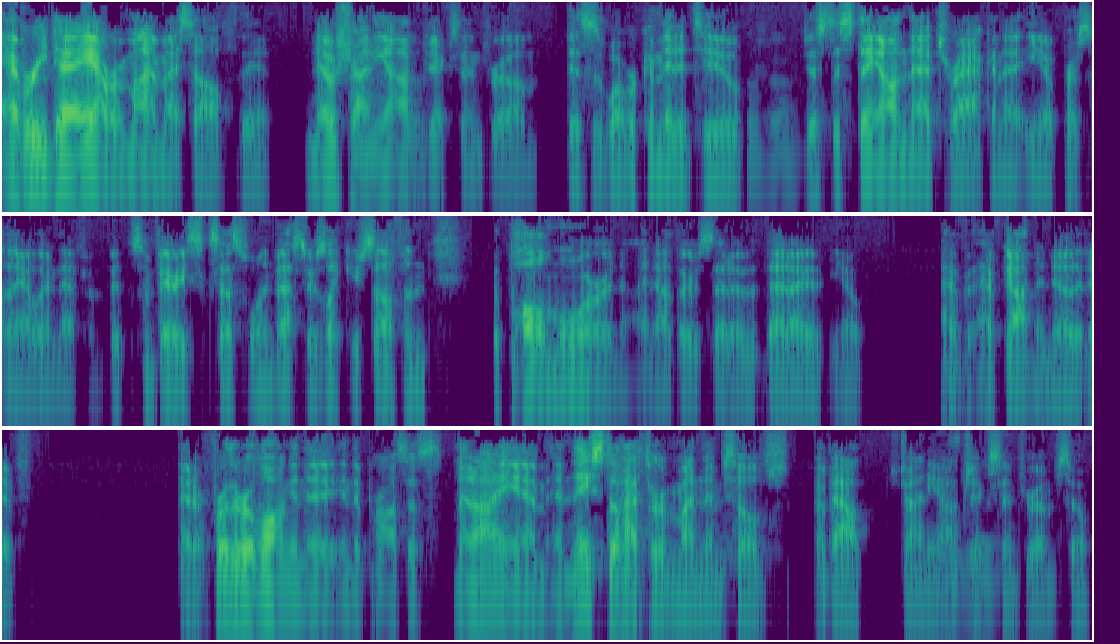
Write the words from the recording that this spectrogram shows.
every day I remind myself that no shiny mm-hmm. object syndrome. This is what we're committed to, mm-hmm. just to stay on that track. And I, you know, personally, I learned that from some very successful investors like yourself and Paul Moore and, and others that have, that I, you know, have have gotten to know that have that are further along in the in the process than I am, and they still have to remind themselves about shiny mm-hmm. object syndrome. So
